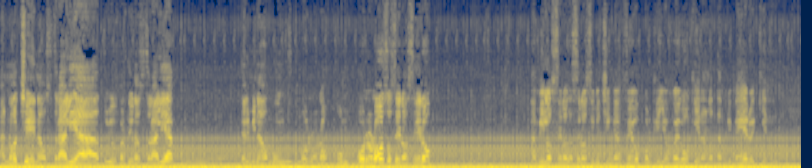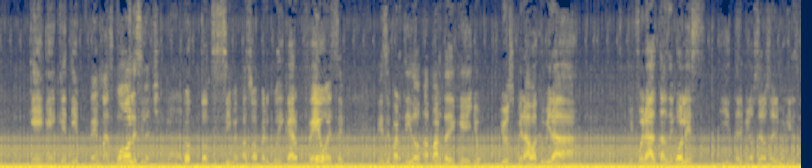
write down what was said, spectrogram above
Anoche en Australia, tuvimos partido en Australia, terminado un, un horroroso 0 a 0. A mí los 0 a 0 sí me chingan feo porque yo juego quien anota primero y quien en qué tiempo hay más goles y la chingada, ¿no? Entonces sí me pasó a perjudicar feo ese, ese partido, aparte de que yo, yo esperaba que hubiera, que fuera altas de goles y terminó 0-0, imagínense.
